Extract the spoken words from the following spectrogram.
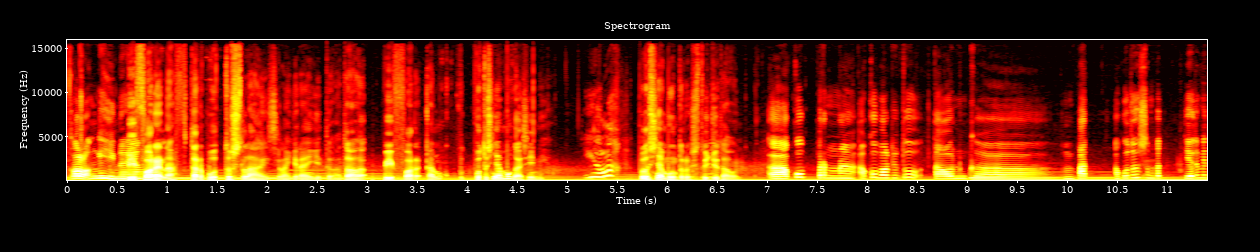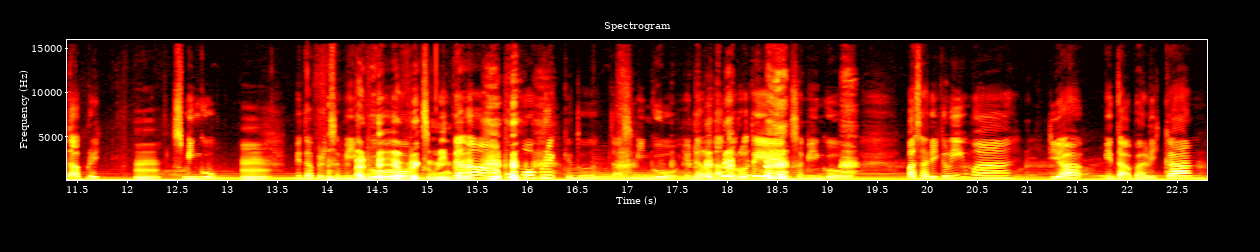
kalau ngehina yang before and after putus lah istilah kiranya gitu. Atau before kamu putus nyambung gak sih ini? Iyalah. putus nyambung terus 7 tahun. Eh, aku pernah aku waktu itu tahun ke empat aku tuh sempet dia tuh minta break hmm. seminggu. Hmm. minta break seminggu. ada ya break seminggu ya? Aku mau break gitu minta seminggu. Yaudah lah tak turutin seminggu. Pas hari kelima dia minta balikan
